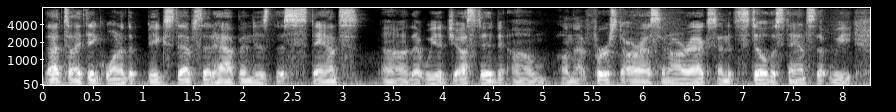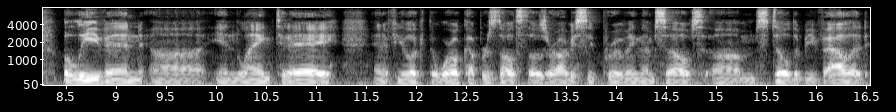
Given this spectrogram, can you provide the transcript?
that's I think one of the big steps that happened is the stance uh, that we adjusted um, on that first RS and RX, and it's still the stance that we believe in uh, in Lange today. And if you look at the World Cup results, those are obviously proving themselves um, still to be valid.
